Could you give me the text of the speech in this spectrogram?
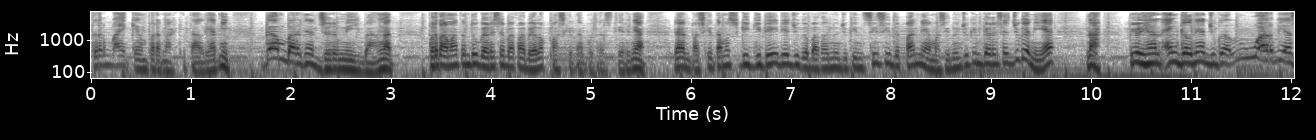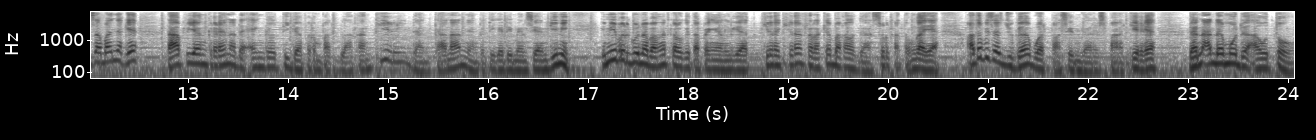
terbaik yang pernah kita lihat nih. Gambarnya jernih banget. Pertama tentu garisnya bakal belok pas kita putar setirnya. Dan pas kita masuk gigi D, dia juga bakal nunjukin sisi depan yang masih nunjukin garisnya juga nih ya. Nah, pilihan angle-nya juga luar biasa banyak ya. Tapi yang keren ada angle 3 per 4 belakang kiri dan kanan yang ketiga dimensian gini. Ini berguna banget kalau kita pengen lihat kira-kira velgnya bakal gasur atau enggak ya. Atau bisa juga buat pasin garis parkir ya. Dan ada mode auto.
